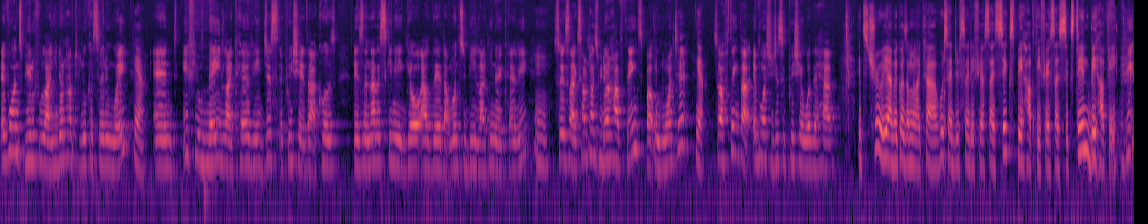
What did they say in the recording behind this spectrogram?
everyone's beautiful. Like you don't have to look a certain way, yeah and if you're made like curvy, just appreciate that because there's another skinny girl out there that wants to be like you know curvy. mm, So it's like sometimes we don't have things, but we want it. yeah. So I think that everyone should just appreciate what they have. It's true, yeah, because I'm like, uh, who said you said if you're size six, be happy. If you're size 16, be happy. Be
